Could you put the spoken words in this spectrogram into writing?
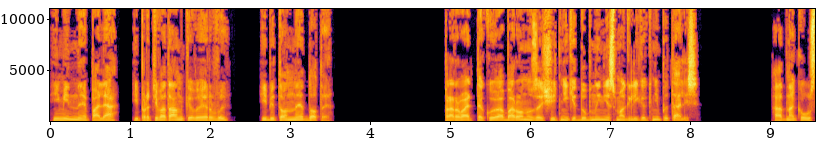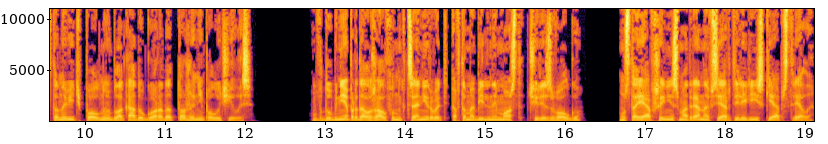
и минные поля, и противотанковые рвы, и бетонные доты. Прорвать такую оборону защитники Дубны не смогли, как не пытались. Однако установить полную блокаду города тоже не получилось. В Дубне продолжал функционировать автомобильный мост через Волгу, устоявший, несмотря на все артиллерийские обстрелы.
